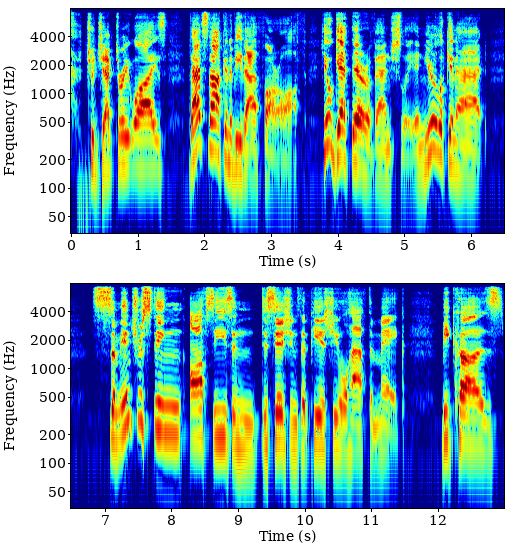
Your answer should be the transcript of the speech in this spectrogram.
trajectory wise, that's not going to be that far off. He'll get there eventually. And you're looking at some interesting off-season decisions that PSG will have to make because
